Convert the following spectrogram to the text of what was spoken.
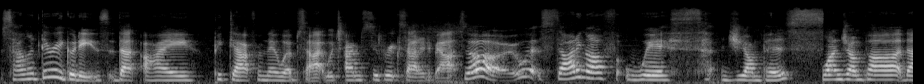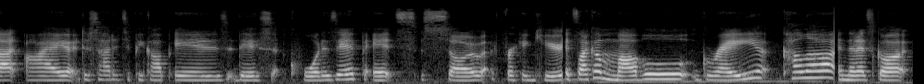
Silent Theory goodies that I picked out from their website, which I'm super excited about. So, starting off with jumpers. One jumper that I decided to pick up is this quarter zip. It's so freaking cute. It's like a marble grey colour and then it's got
